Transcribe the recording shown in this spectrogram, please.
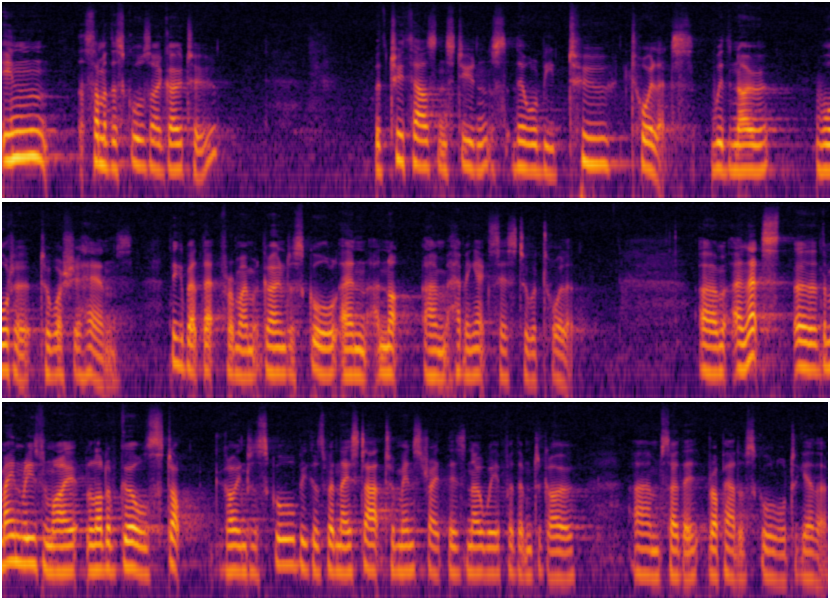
In some of the schools I go to, with 2,000 students, there will be two toilets with no water to wash your hands. Think about that for a moment, going to school and not um, having access to a toilet. Um, and that's uh, the main reason why a lot of girls stop going to school because when they start to menstruate, there's nowhere for them to go, um, so they drop out of school altogether.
